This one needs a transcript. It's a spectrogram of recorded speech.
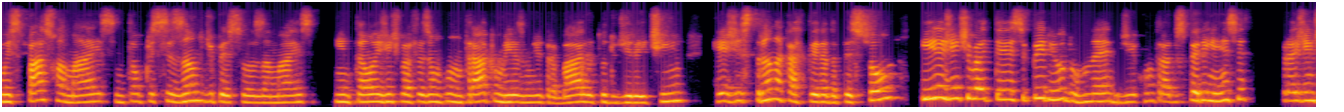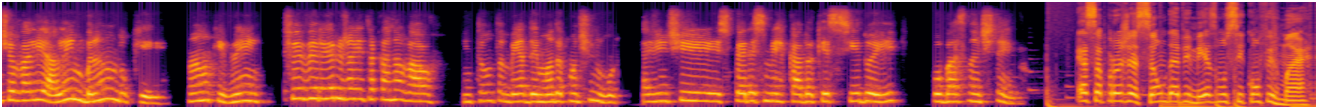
um espaço a mais, então precisando de pessoas a mais. Então a gente vai fazer um contrato mesmo de trabalho, tudo direitinho, registrando a carteira da pessoa e a gente vai ter esse período né, de contrato de experiência para a gente avaliar. Lembrando que ano que vem, fevereiro já entra carnaval, então também a demanda continua. A gente espera esse mercado aquecido aí por bastante tempo. Essa projeção deve mesmo se confirmar,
